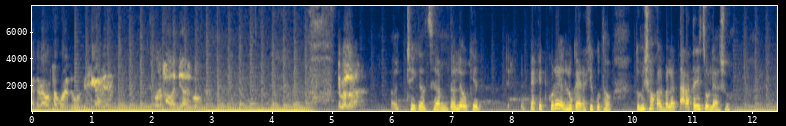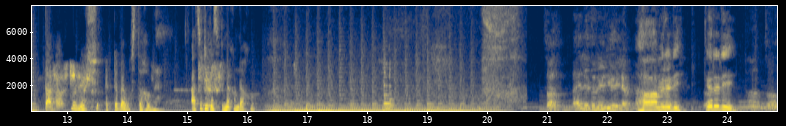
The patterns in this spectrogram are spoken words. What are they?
একটা ব্যবস্থা করে দেবো ঠিক আছে? খাবার দিয়ে আসব। কি বলো? ঠিক আছে আমি তাহলে ওকে প্যাকেট করে লুকায় রাখি কোথাও। তুমি সকালবেলা তাড়াতাড়ি চলে আসো। একটা ব্যবস্থা হবে। আচ্ছা ঠিক আছে তুমি এখন রাখো। চল তাইলে তো রেডি হইলাম। হ্যাঁ আমি রেডি তুই রেডি হ্যাঁ চল।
